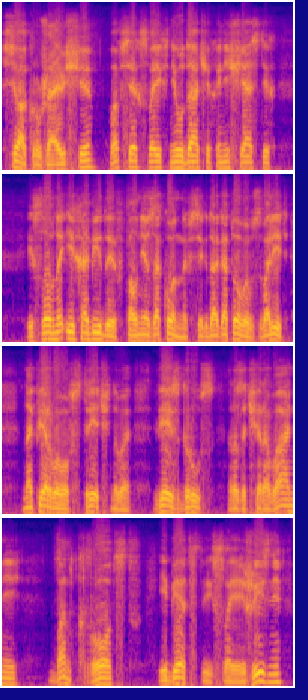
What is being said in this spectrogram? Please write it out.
все окружающее во всех своих неудачах и несчастьях, и словно их обиды вполне законны, всегда готовы взвалить на первого встречного весь груз разочарований, банкротств и бедствий своей жизни —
